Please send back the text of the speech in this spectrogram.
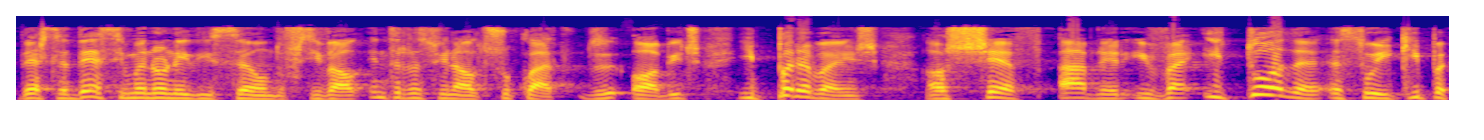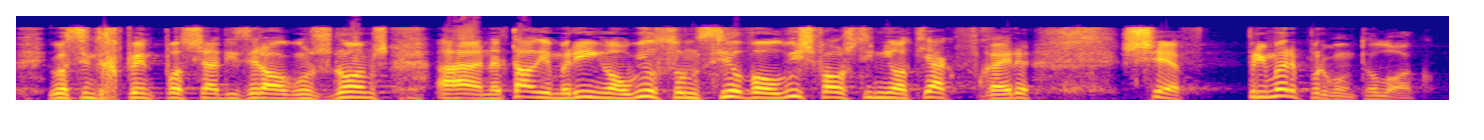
desta 19 edição do Festival Internacional de Chocolate de Óbidos. E parabéns ao chefe Abner Ivan e toda a sua equipa. Eu assim de repente posso já dizer alguns nomes: à Natália Marinho, ao Wilson Silva, ao Luís Faustino e ao Tiago Ferreira. Chefe, primeira pergunta logo.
